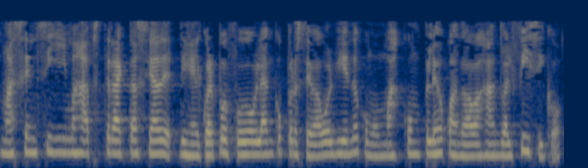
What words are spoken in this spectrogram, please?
más sencilla y más abstracta sea en el cuerpo de fuego blanco, pero se va volviendo como más complejo cuando va bajando al físico.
